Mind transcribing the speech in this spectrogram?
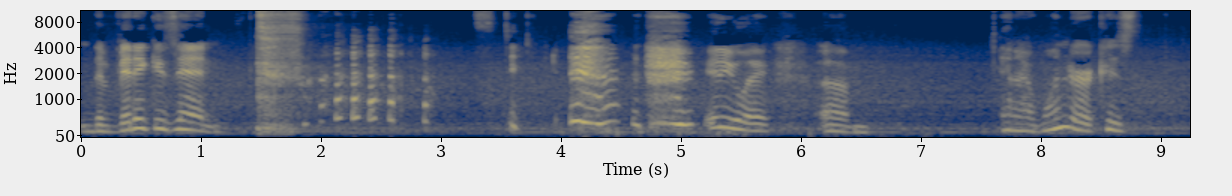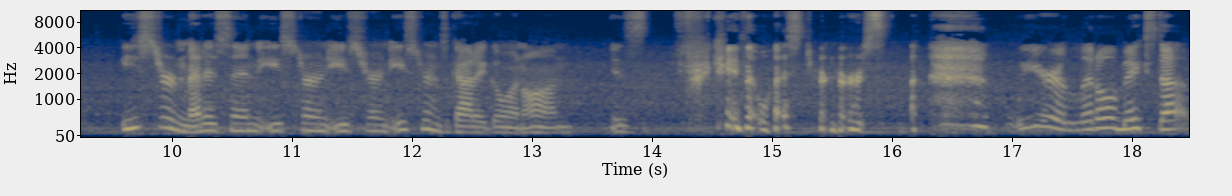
The Vedic is in. anyway, um, and I wonder because Eastern medicine, Eastern, Eastern, Eastern's got it going on. Is freaking the Westerners. we are a little mixed up.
